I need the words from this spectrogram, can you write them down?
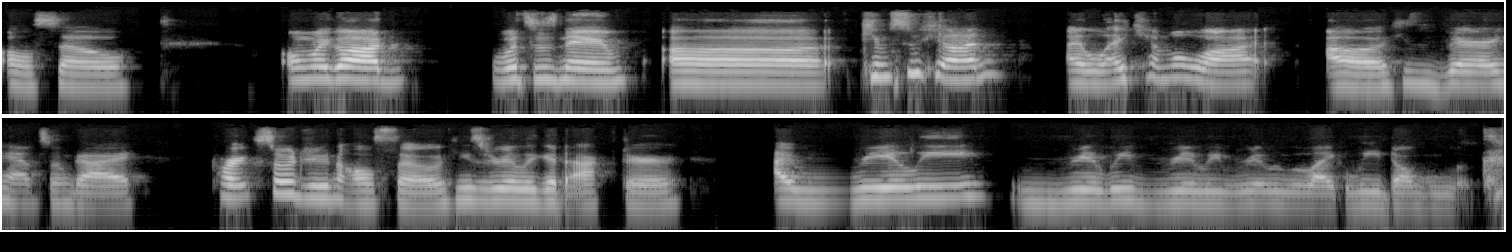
also. Oh my God, what's his name? Uh, Kim Soo Hyun. I like him a lot. Uh, he's a very handsome guy. Park Seo Joon also. He's a really good actor. I really, really, really, really like Lee Dong Wook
